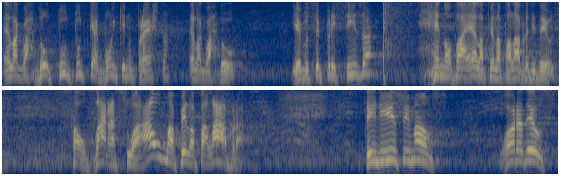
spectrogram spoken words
ela guardou tudo, tudo que é bom e que não presta, ela guardou. E aí você precisa renovar ela pela palavra de Deus, salvar a sua alma pela palavra. Entende isso, irmãos? Glória a Deus.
